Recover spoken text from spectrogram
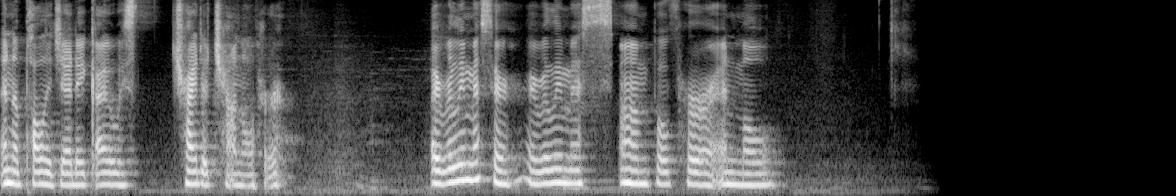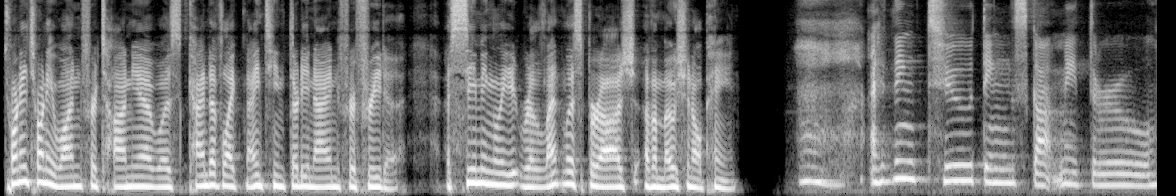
unapologetic, I always try to channel her. I really miss her. I really miss um, both her and Mo. 2021 for Thania was kind of like 1939 for Frida a seemingly relentless barrage of emotional pain? I think two things got me through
